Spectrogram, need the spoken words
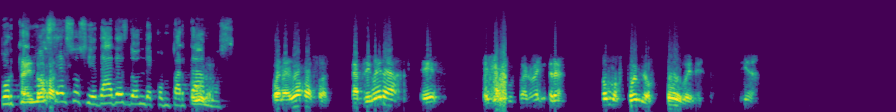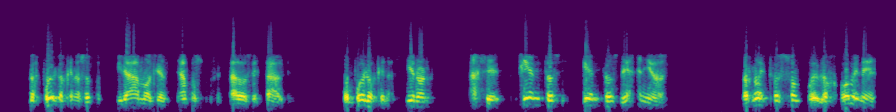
¿por qué no hacer sociedades donde compartamos? Bueno, hay dos razones. La primera es, es culpa nuestra, somos pueblos jóvenes. Los pueblos que nosotros miramos y aspiramos sus estados estables son pueblos que nacieron hace cientos y cientos de años. Los nuestros son pueblos jóvenes,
